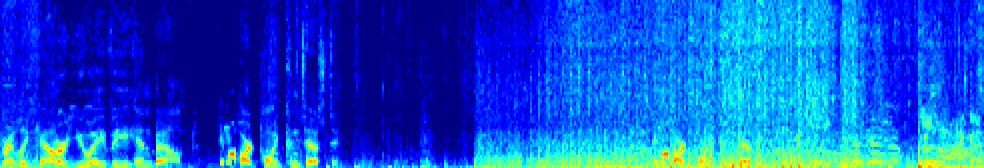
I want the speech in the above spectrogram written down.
Friendly counter UAV inbound. Hardpoint contested. Hardpoint contested. I got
